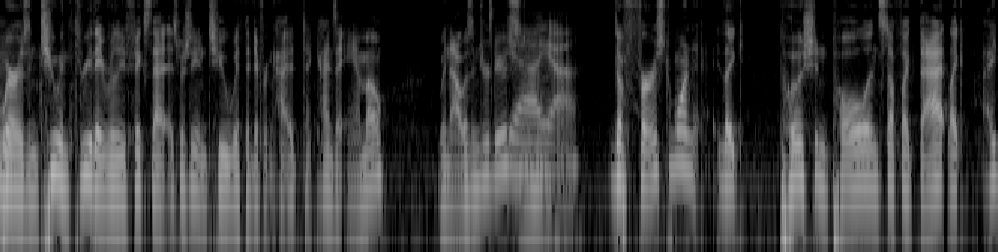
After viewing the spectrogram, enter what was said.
Whereas in two and three, they really fix that, especially in two with the different ki- kinds of ammo when that was introduced. yeah, yeah. The first one, like push and pull and stuff like that, like I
